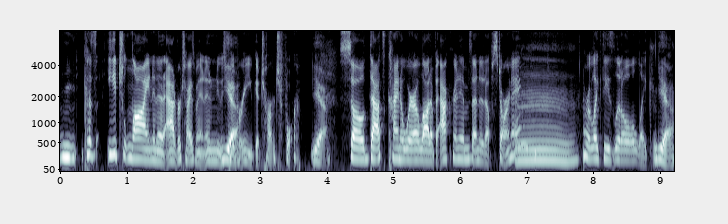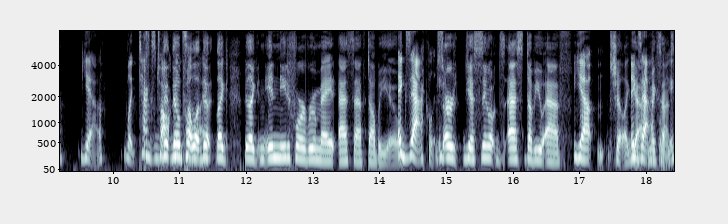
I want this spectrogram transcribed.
Because each line in an advertisement in a newspaper you get charged for. Yeah. So that's kind of where a lot of acronyms ended up starting, Mm. or like these little, like, Yeah. yeah, like text talk. They'll put some like, way. they'll, like be like in need for a roommate SFW. Exactly. Or yeah, single SWF Yep. shit like yeah, makes sense.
